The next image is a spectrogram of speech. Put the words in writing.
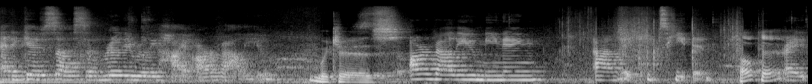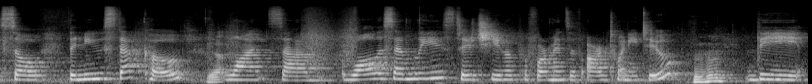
and it gives us a really really high R value. Which is. R value meaning um, it keeps heat in. Okay. right? So the new step code Yeah. wants um, wall assemblies to achieve a performance of R22. Mm-hmm. The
